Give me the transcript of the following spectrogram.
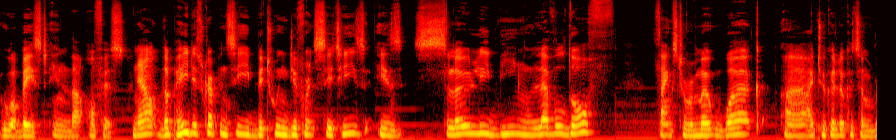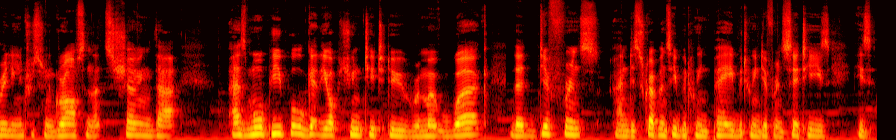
who are based in that office. Now, the pay discrepancy between different cities is slowly being leveled off thanks to remote work. Uh, I took a look at some really interesting graphs, and that's showing that as more people get the opportunity to do remote work, the difference and discrepancy between pay between different cities is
